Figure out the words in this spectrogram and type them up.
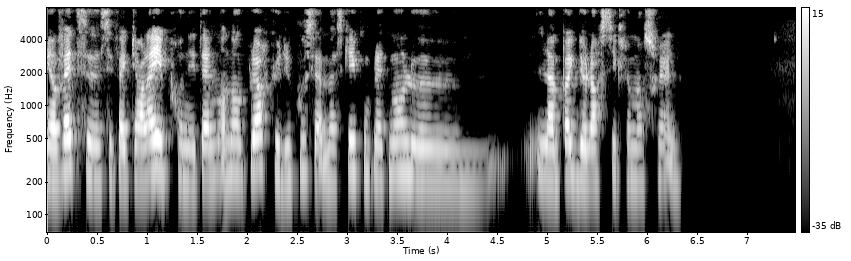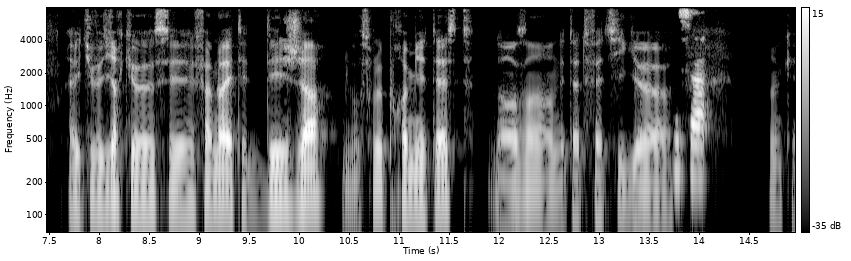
et en fait, ces facteurs-là, ils prenaient tellement d'ampleur que du coup, ça masquait complètement l'impact de leur cycle menstruel. Ah et tu veux dire que ces femmes-là étaient déjà, sur le premier test, dans un état de fatigue euh, C'est ça. Ok.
